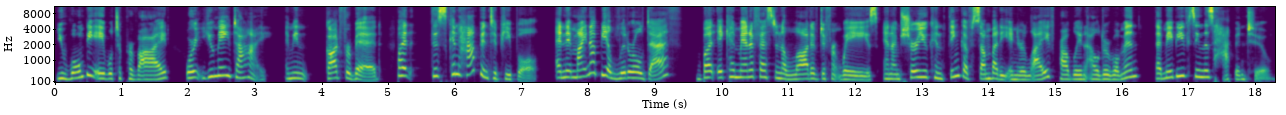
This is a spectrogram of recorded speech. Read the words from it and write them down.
you won't be able to provide, or you may die. I mean, God forbid, but this can happen to people. And it might not be a literal death, but it can manifest in a lot of different ways. And I'm sure you can think of somebody in your life, probably an elder woman, that maybe you've seen this happen to.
